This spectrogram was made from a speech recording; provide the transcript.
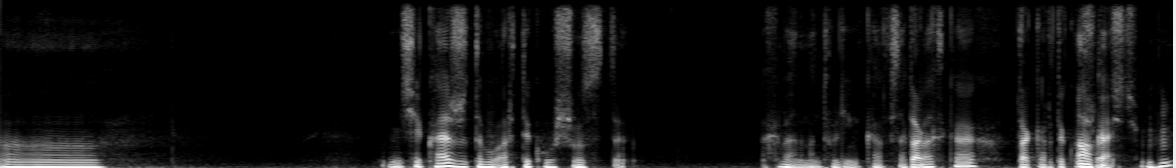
E, mi się kojarzy, że to był artykuł szósty. Chyba mam tu linka w zakładkach. Tak, artykuł Okej. 6. Mhm.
